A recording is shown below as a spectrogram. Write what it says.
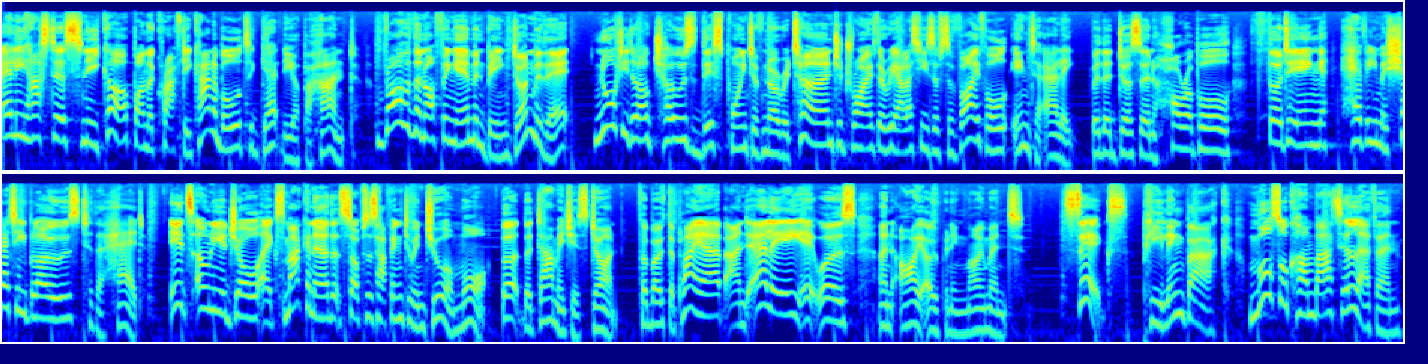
Ellie has to sneak up on the crafty cannibal to get the upper hand. Rather than offing him and being done with it, Naughty Dog chose this point of no return to drive the realities of survival into Ellie, with a dozen horrible, thudding, heavy machete blows to the head. It's only a Joel ex machina that stops us having to endure more, but the damage is done. For both the player and Ellie, it was an eye opening moment. 6. Peeling back. Mortal Kombat 11.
